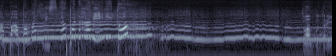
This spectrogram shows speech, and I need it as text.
apa-apa majlis kah pada hari ini, Tuan? Tuan Putri,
